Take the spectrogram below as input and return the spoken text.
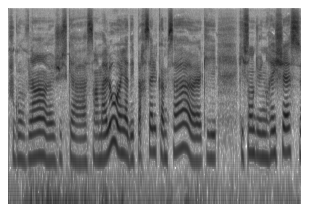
Pougonvelin jusqu'à Saint-Malo. Hein. Il y a des parcelles comme ça qui, qui, sont d'une richesse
